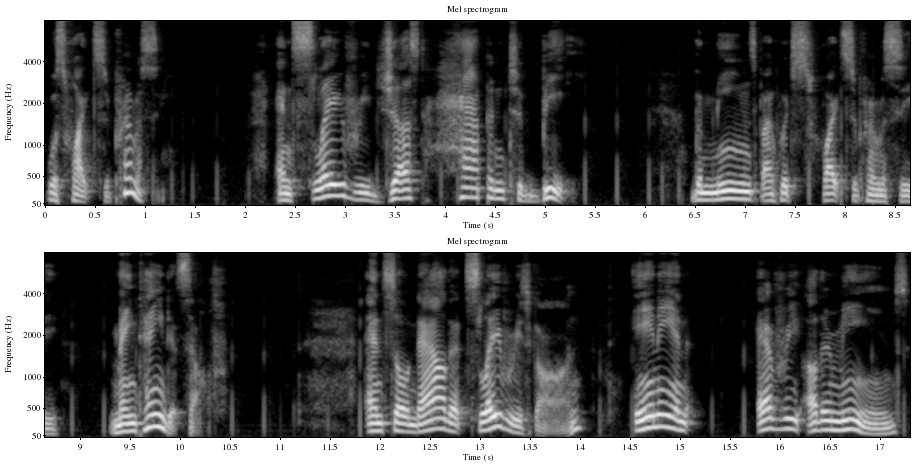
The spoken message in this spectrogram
was white supremacy. And slavery just happened to be the means by which white supremacy maintained itself. And so now that slavery's gone, any and every other means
